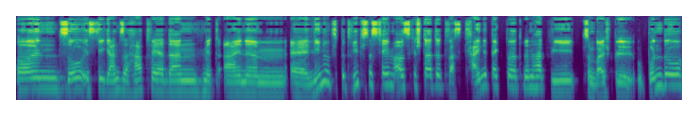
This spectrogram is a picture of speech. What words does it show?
Und so ist die ganze Hardware dann mit einem äh, Linux-Betriebssystem ausgestattet, was keine Backdoor drin hat, wie zum Beispiel Ubuntu,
